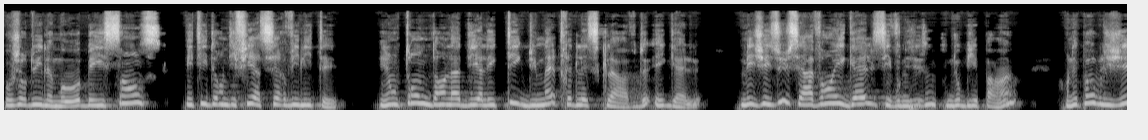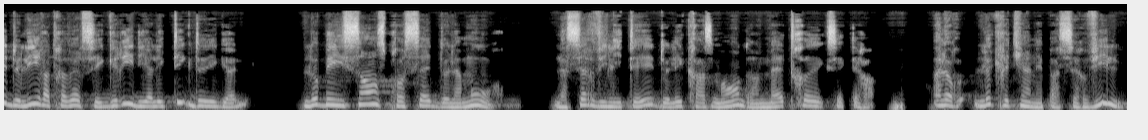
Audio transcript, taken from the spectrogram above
Aujourd'hui, le mot obéissance est identifié à servilité. Et on tombe dans la dialectique du maître et de l'esclave, de Hegel. Mais Jésus, c'est avant Hegel, si vous n'oubliez pas. Hein on n'est pas obligé de lire à travers ces grilles dialectiques de Hegel. L'obéissance procède de l'amour la servilité de l'écrasement d'un maître, etc. Alors, le chrétien n'est pas servile,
